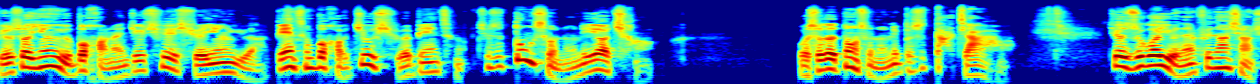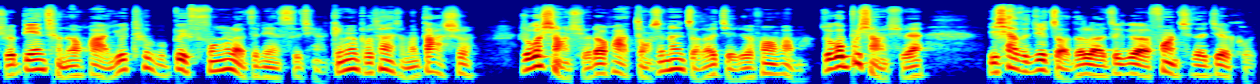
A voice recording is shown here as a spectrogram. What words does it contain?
比如说英语不好呢，就去学英语啊；编程不好就学编程，就是动手能力要强。我说的动手能力不是打架哈，就如果有人非常想学编程的话，YouTube 被封了这件事情根本不算什么大事。如果想学的话，总是能找到解决方法嘛。如果不想学，一下子就找到了这个放弃的借口。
